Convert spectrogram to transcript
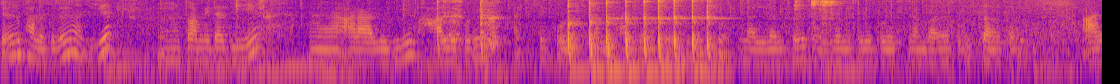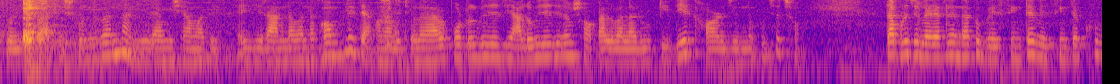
কেটে ভালো করে আজকে টমেটো দিয়ে আর আলু দিয়ে ভালো করে আজকে করেছিলাম ঝাল ঝাল করে, বুঝেছ? লাল লাল করে, ঝাল ঝাল করে করেছিলাম বাঁধাকপির তরকারি আর করেছি আজকে শনিবার না, নিরামিষ আমাদের। এই যে রান্না বান্না কমপ্লিট এখন আমি চলে আবার পটল ভেজেছি, আলু ভেজেছিলাম সকালবেলা রুটি দিয়ে খাওয়ার জন্য, বুঝেছ? তারপরে চলে গেছিলেন দেখো বেসিংটা বেসিংটা খুব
